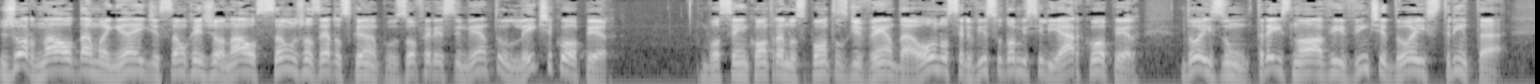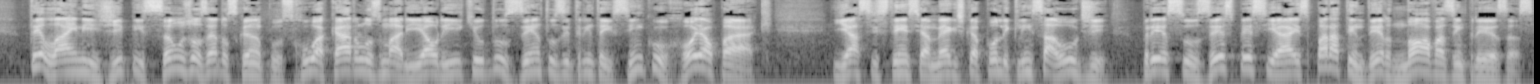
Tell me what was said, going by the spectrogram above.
Jornal da Manhã, edição regional São José dos Campos. Oferecimento Leite Cooper. Você encontra nos pontos de venda ou no serviço domiciliar Cooper 2139 2230. T-Line Jeep São José dos Campos, Rua Carlos Maria Auríquio 235 Royal Park. E assistência médica Policlin Saúde. Preços especiais para atender novas empresas.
